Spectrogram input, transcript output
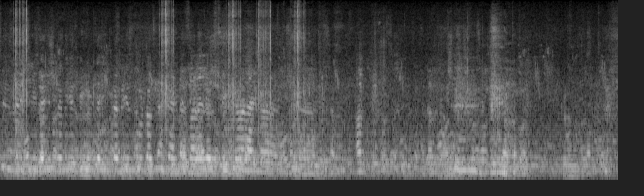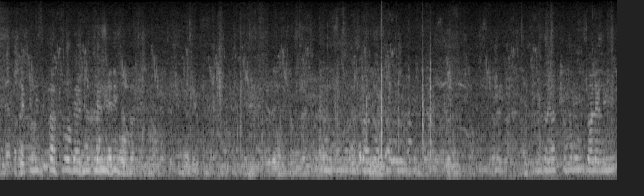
Siz de şiirde gitmediniz, birlikte gitmediniz. Burada siz herkes çıktı olaylar. Hepinizin hakkı ben mutlu Hepiniz ayakta durun, alelin,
